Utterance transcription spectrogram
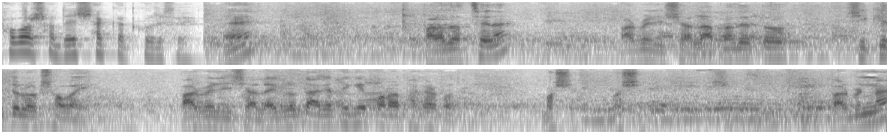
সবার সাথে সাক্ষাৎ করেছে। হ্যাঁ? পারা যাচ্ছে না? পারবেন ইনশাল্লাহ আপনাদের তো শিক্ষিত লোক সবাই। পারবেন ইনশাল্লাহ এগুলো তো আগে থেকে পড়া থাকার কথা। বসে বসে পারবেন না?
